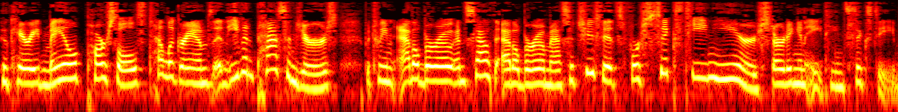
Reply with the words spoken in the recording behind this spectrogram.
who carried mail, parcels, telegrams, and even passengers between Attleboro and South Attleboro, Massachusetts for 16 years, starting in 1860.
